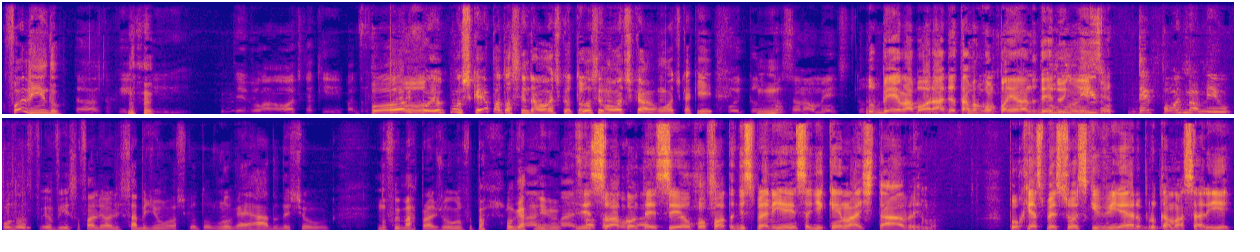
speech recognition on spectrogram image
Foi lindo. Tanto que, que teve uma ótica que Foi, patrocinou. foi. Eu que busquei o patrocínio da ótica, eu trouxe uma ótica, uma ótica aqui. Foi tudo profissionalmente, tudo bem elaborado. Eu tava Tudo- acompanhando desde o início. lindo. Depois, meu amigo, quando eu vi isso, eu falei, olha, sabe de um, eu acho que eu tô no lugar errado, deixa eu. Não fui mais pra jogo, não fui pra lugar nenhum. Mas isso só aconteceu por falta de experiência de quem lá estava, irmão. Porque as pessoas que vieram pro Camaçari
